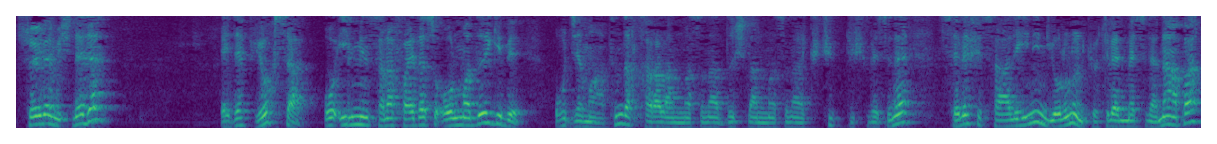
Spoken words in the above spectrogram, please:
Söylemiş. Neden? Edep yoksa o ilmin sana faydası olmadığı gibi o cemaatin de karalanmasına, dışlanmasına, küçük düşmesine, selefi salihinin yolunun kötülenmesine ne yapar?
